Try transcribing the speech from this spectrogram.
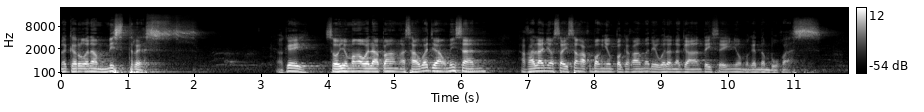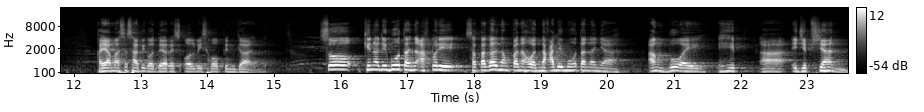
nagkaroon ng mistress. Okay, so yung mga wala pang asawa dyan, umisan, akala nyo sa isang akbang yung pagkakamali, wala nag-aantay sa inyo magandang bukas. Kaya masasabi ko, there is always hope in God. So, kinalimutan na actually, sa tagal ng panahon, nakalimutan na niya ang buhay uh, Egyptian.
